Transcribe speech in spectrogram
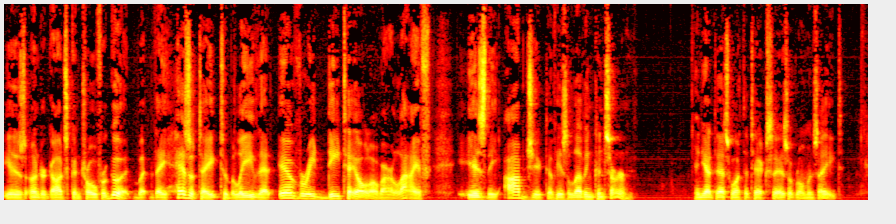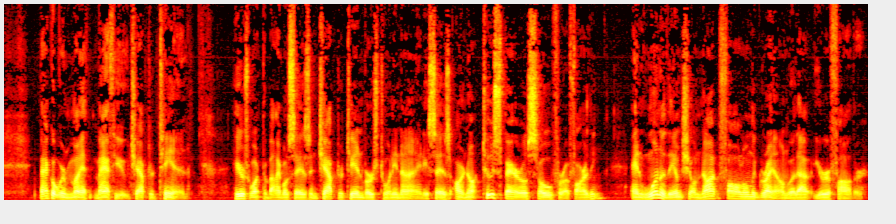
is under God's control for good, but they hesitate to believe that every detail of our life is the object of His loving concern. And yet, that's what the text says of Romans 8. Back over in Matthew chapter 10, Here's what the Bible says in chapter 10, verse 29. It says, Are not two sparrows sold for a farthing? And one of them shall not fall on the ground without your Father.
